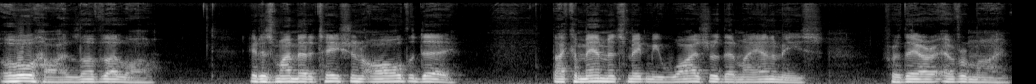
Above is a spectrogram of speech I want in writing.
Oh, how I love thy law! It is my meditation all the day. Thy commandments make me wiser than my enemies, for they are ever mine.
